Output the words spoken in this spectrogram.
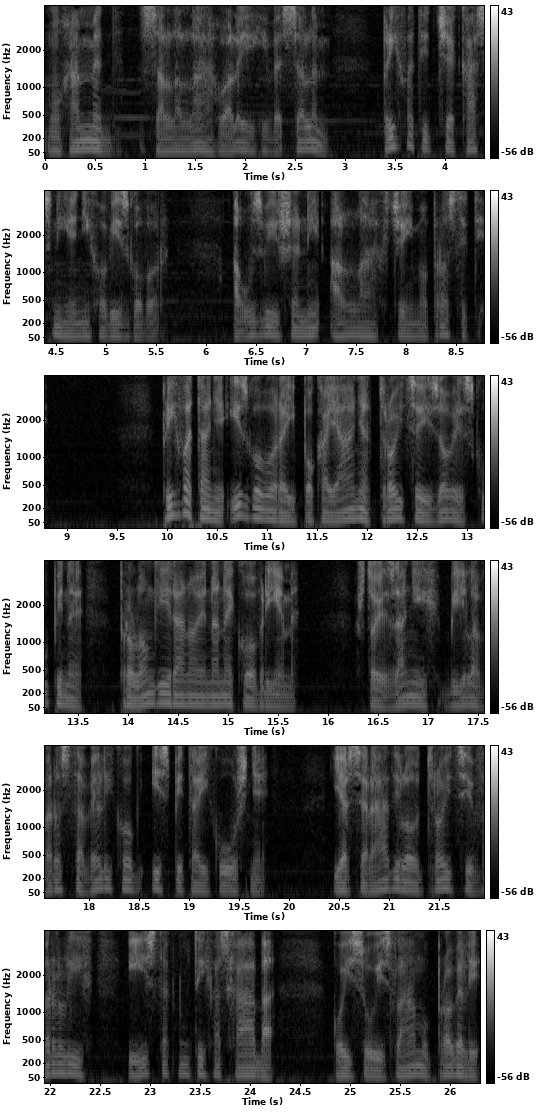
Muhammed sallallahu alejhi ve sellem prihvatit će kasnije njihov izgovor, a uzvišeni Allah će im oprostiti. Prihvatanje izgovora i pokajanja trojce iz ove skupine prolongirano je na neko vrijeme, što je za njih bila vrsta velikog ispita i kušnje, jer se radilo o trojici vrlih i istaknutih ashaba, koji su u islamu proveli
